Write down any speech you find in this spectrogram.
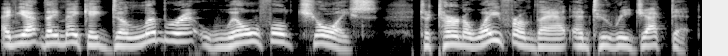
and yet they make a deliberate, willful choice to turn away from that and to reject it.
